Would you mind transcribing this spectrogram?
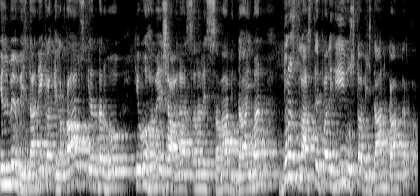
علم وجدانی کا القاع اس کے اندر ہو کہ وہ ہمیشہ اعلیٰ صن ثواب دائمن درست راستے پر ہی اس کا وجدان کام کرتا ہو۔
